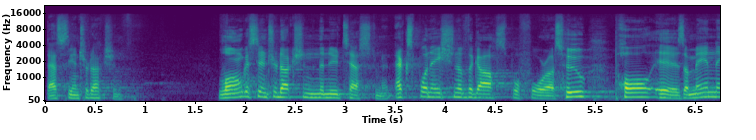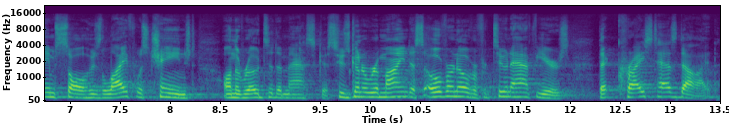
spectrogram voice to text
That's the introduction. Longest introduction in the New Testament, explanation of the gospel for us, who Paul is, a man named Saul whose life was changed on the road to Damascus, who's going to remind us over and over for two and a half years that Christ has died,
